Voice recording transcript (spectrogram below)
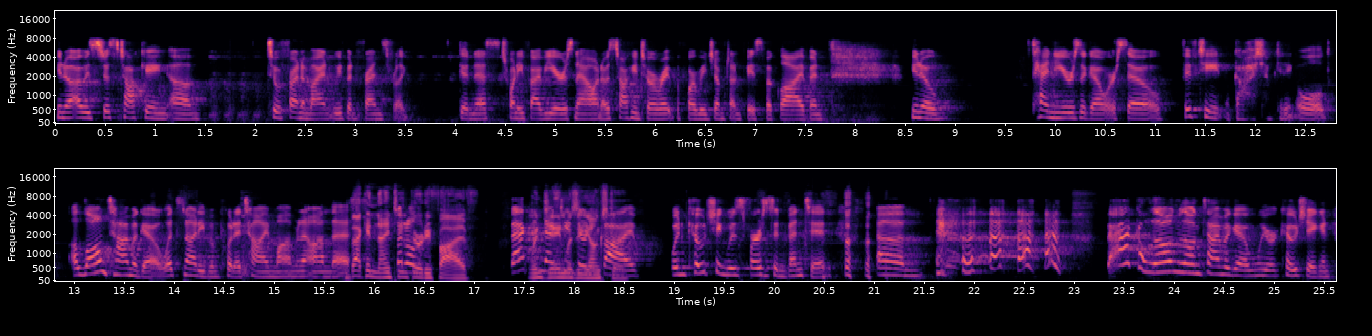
You know, I was just talking um, to a friend of mine. We've been friends for like, goodness, 25 years now. And I was talking to her right before we jumped on Facebook Live. And, you know, 10 years ago or so, 15, gosh, I'm getting old. A long time ago. Let's not even put a time on, on this. Back in 1935, back when in Jane was a youngster. 1935, when coaching was first invented. um, back a long, long time ago when we were coaching, and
